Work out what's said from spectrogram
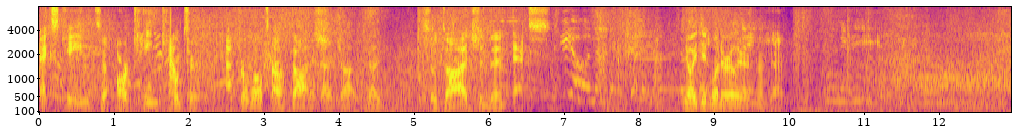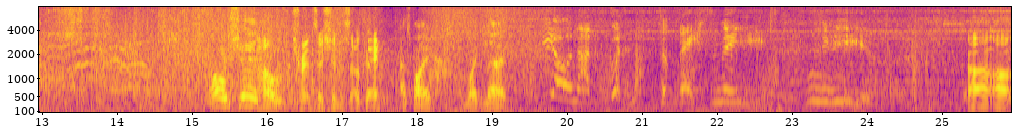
X Kane to arcane counter after a well-timed oh, dodge. Gotta, gotta, gotta- So dodge and then X. You're not good enough No, I did one earlier. Okay. Oh shit! Oh, transitions. Okay. That's fine. I'm liking that. Uh, uh,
